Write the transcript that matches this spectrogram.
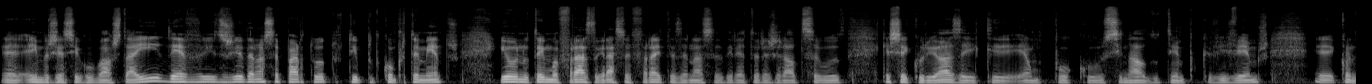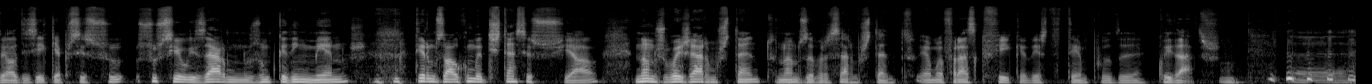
a emergência global está aí, deve exigir da nossa parte outro tipo de comportamentos. Eu anotei uma frase de Graça Freitas, a nossa Diretora-Geral de Saúde, que achei curiosa e que é um pouco sinal do tempo que vivemos, eh, quando ela dizia que é preciso socializarmos-nos um bocadinho menos, termos alguma distância social, não nos beijarmos tanto, não nos abraçarmos tanto. É uma frase que fica deste tempo de cuidados. Uh,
